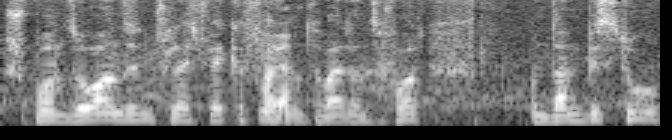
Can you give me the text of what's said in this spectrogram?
Sponsoren sind vielleicht weggefallen Ja. und so weiter und so fort. Und dann bist du,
